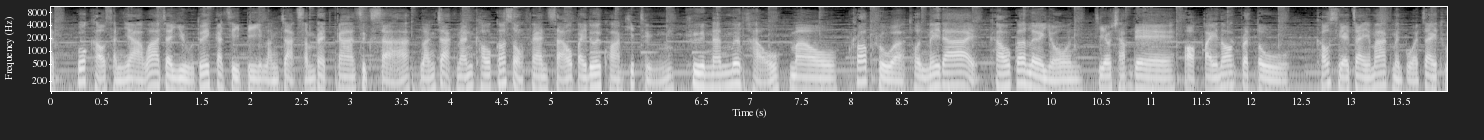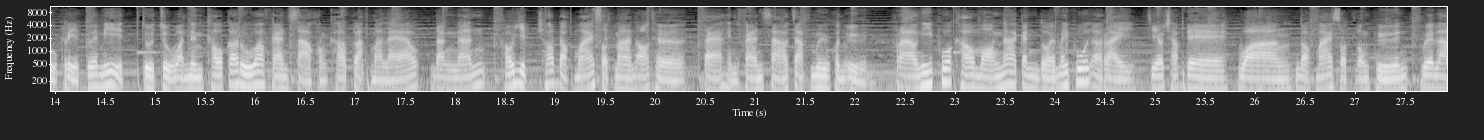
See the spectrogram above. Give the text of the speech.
ศ พวกเขาสัญญาว่าจะอยู่ด้วยกันสี่ปีหลังจากสำเร็จการศึกษา หลังจากนั้นเขาก็ส่งแฟนสาวไปด้วยความคิดถึง คืนนั้นเมื่อเขาเมา ครอบครัวทนไม่ได้ เขาก็เลยโยนเจียวชับเดย์ออกไปนอกประตู เขาเสียใจมากเหมือนหัวใจถูกกรีดด้วยมีด จู่ๆวันหนึ่งเขาก็รู้ว่าแฟนสาวของเขากลับมาแล้ว ดังนั้นเขาหยิบช่อดอกไม้สดมานเอเธอ แต่เห็นแฟนสาวจับมือคนอื่น คราวนี้พวกเขามองหน้ากันโดยไม่พูดอะไร เจียวชับเด วาง ดอกไม้สดลงพื้น เวลา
